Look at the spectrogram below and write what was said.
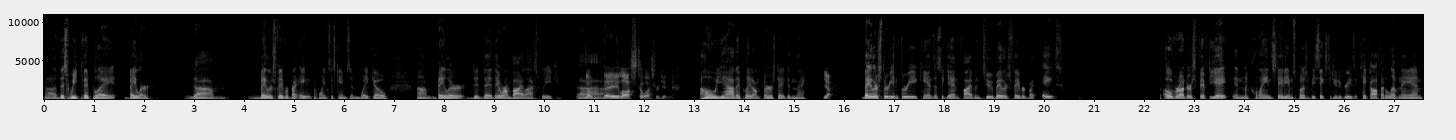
uh this week they play Baylor. Um Baylor's favored by 8 points. This game's in Waco. Um Baylor did they they were on bye last week. Uh, nope, they lost to West Virginia. Oh yeah, they played on Thursday, didn't they? Yeah. Baylor's 3 and 3, Kansas again 5 and 2. Baylor's favored by 8 over under is 58 in McLane Stadium. Supposed to be 62 degrees at kickoff at 11 a.m.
